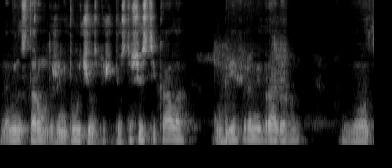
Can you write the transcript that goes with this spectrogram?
На минус втором это уже не получилось, потому что просто все стекало гриферами брали. Вот.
